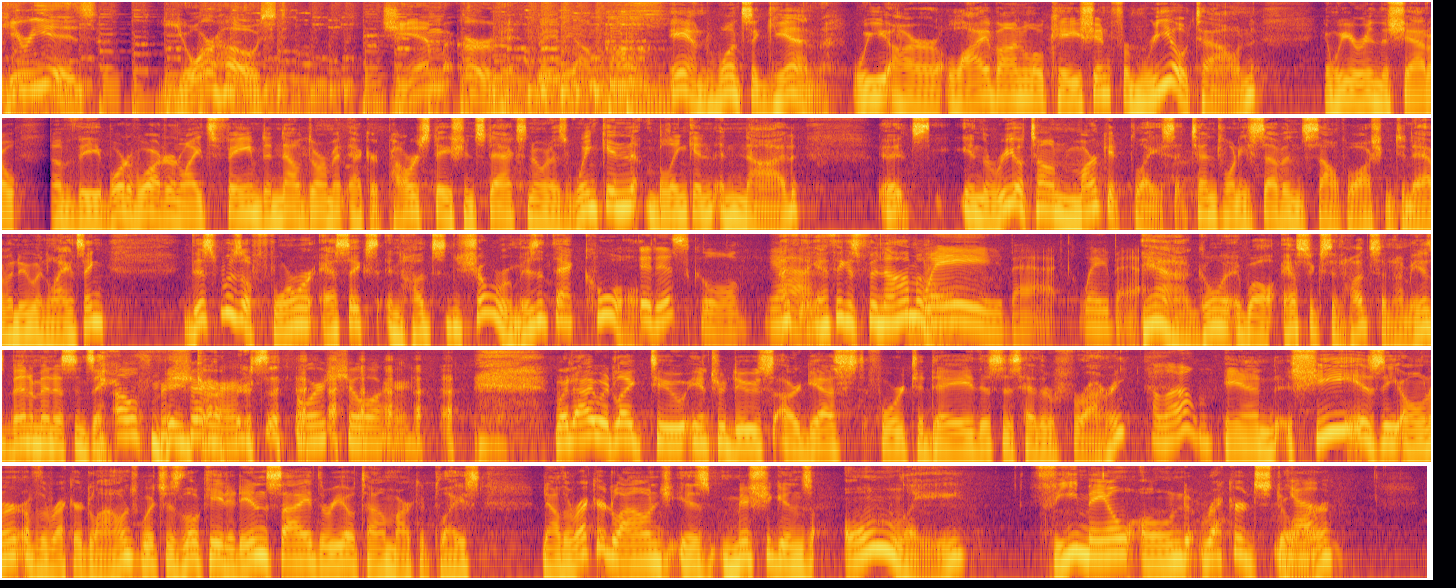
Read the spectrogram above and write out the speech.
here he is, your host, Jim Irvin. And once again, we are live on location from REO Town, and we are in the shadow of the Board of Water and Lights famed and now dormant Eckert Power Station stacks known as Wynken, Blynken, and Nod. It's in the REO Town Marketplace at 1027 South Washington Avenue in Lansing. This was a former Essex and Hudson showroom. Isn't that cool? It is cool. Yeah. I, thi- I think it's phenomenal. Way back, way back. Yeah, going well, Essex and Hudson. I mean, it's been a minute since they Oh, for made sure. cars. For sure. But I would like to introduce our guest for today. This is Heather Frarey. Hello. And she is the owner of the Record Lounge, which is located inside the REO Town Marketplace. Now, the Record Lounge is Michigan's only female owned record store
